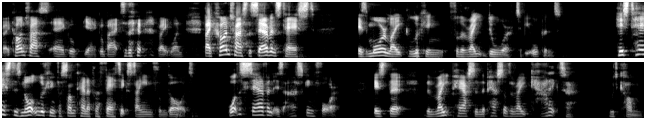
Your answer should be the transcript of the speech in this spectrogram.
by contrast, uh, go yeah, go back to the right one. By contrast, the servant's test is more like looking for the right door to be opened. His test is not looking for some kind of prophetic sign from God. What the servant is asking for is that the right person, the person of the right character, would come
